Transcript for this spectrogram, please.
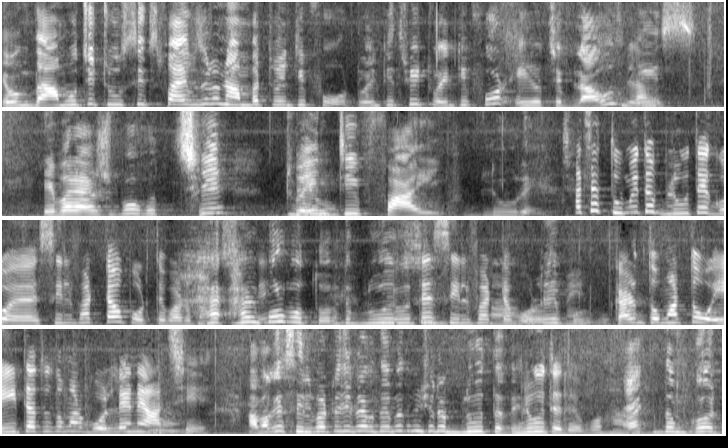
এবং দাম হচ্ছে two six five zero number twenty four twenty three twenty four এই হচ্ছে ব্লাউজ Blouse। এবার আসব হচ্ছে টোয়েন্টি ফাইভ ব্লু রেড আচ্ছা তুমি তো ব্লুতে সিলভারটাও পড়তে পারো হ্যাঁ হ্যাঁ পরবো তো আমি তো ব্লু ব্লুতে সিলভারটা পরে ওটাই পরবো কারণ তোমার তো এইটা তো তোমার গোল্ডেনে আছে। আমাকে সিলভারটা যেটা দেবে তুমি সেটা ব্লুতে দেবে। ব্লুতে দেবো হ্যাঁ। একদম গুড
